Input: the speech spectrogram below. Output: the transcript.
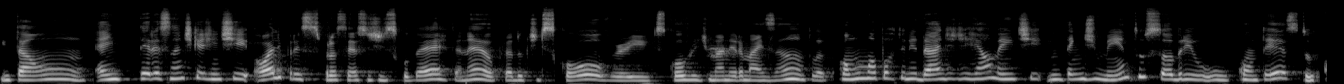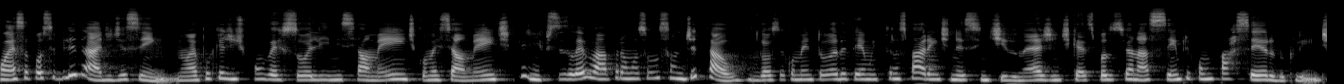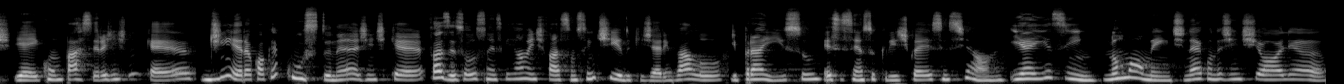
Então, é interessante que a gente olhe para esses processos de descoberta, né, o Product Discovery, Discovery de maneira mais ampla, como uma oportunidade de realmente entendimento sobre o contexto com essa possibilidade de, assim, não é porque a gente conversou ali inicialmente, comercialmente, que a gente precisa levar para uma solução digital. Igual você comentou, a DT é muito transparente nesse sentido, né? A gente quer se posicionar sempre como parceiro do cliente. E aí, como parceiro, a gente não quer dinheiro a qualquer custo, né? A gente quer fazer soluções que realmente façam sentido, que gerem valor. E para isso, esse senso crítico é essencial, né? E aí, assim, normalmente, né, quando a gente olha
